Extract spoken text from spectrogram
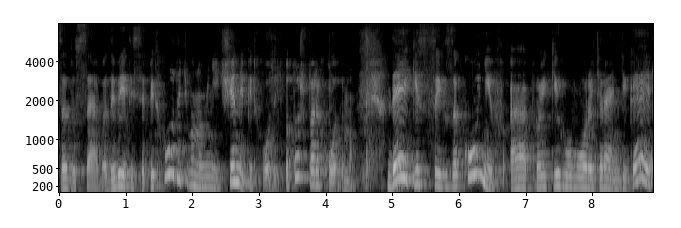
це до себе, дивитися, підходить воно мені чи не підходить. Отож, переходимо. Деякі цих законів, е, про які говорить Ренді Гейдж,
